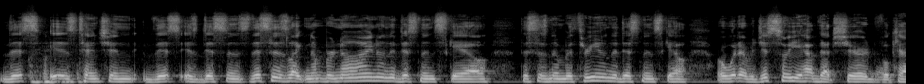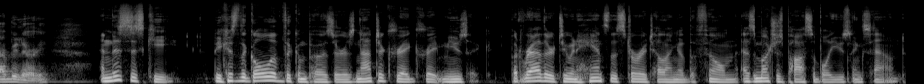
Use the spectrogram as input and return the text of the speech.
this is tension, this is distance, this is like number nine on the dissonance scale, this is number three on the dissonance scale, or whatever, just so you have that shared vocabulary. And this is key, because the goal of the composer is not to create great music, but rather to enhance the storytelling of the film as much as possible using sound.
